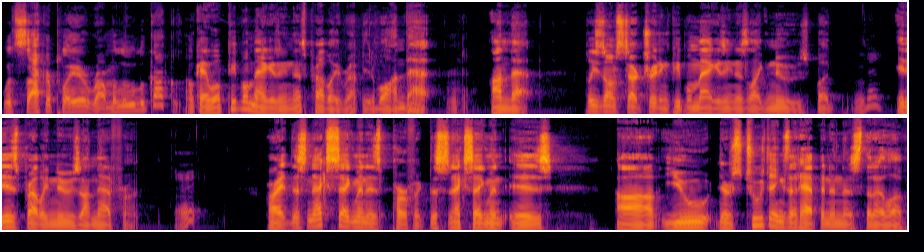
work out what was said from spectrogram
with soccer player Romelu Lukaku. Okay, well, People Magazine, that's probably reputable on that. Okay. On that. Please don't start treating People Magazine as like news, but Okay. it is probably news on that front. All right. All right, this next segment is perfect. This next segment is uh you there's two things that happen in this that I love.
